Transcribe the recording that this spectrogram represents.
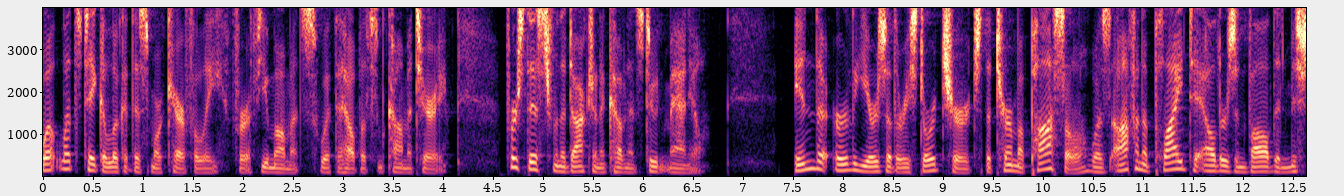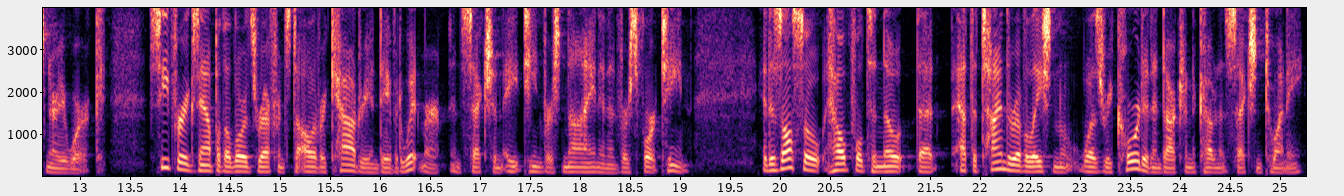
Well, let's take a look at this more carefully for a few moments with the help of some commentary. First, this from the Doctrine and Covenant Student Manual. In the early years of the restored church, the term apostle was often applied to elders involved in missionary work. See, for example, the Lord's reference to Oliver Cowdery and David Whitmer in section 18, verse 9, and in verse 14. It is also helpful to note that at the time the revelation was recorded in Doctrine and Covenants, section 20,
